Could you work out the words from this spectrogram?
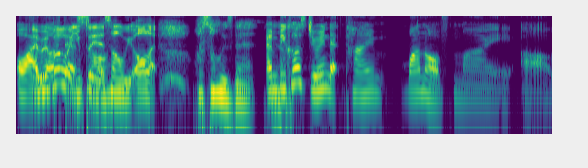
Oh, I, I remember when that you played the song, we all like, what song is that? And Yeah. because during that time, one of my uh,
